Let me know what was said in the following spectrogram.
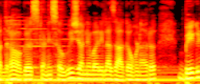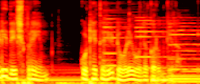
पंधरा ऑगस्ट आणि सव्वीस जानेवारीला जागा होणारं बेगडी देशप्रेम कुठेतरी डोळे ओलं करून गेलं.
